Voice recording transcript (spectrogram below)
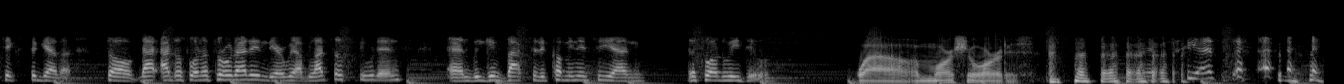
sticks together. So that I just want to throw that in there. We have lots of students and we give back to the community, and that's what we do. Wow, a martial artist. yes.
